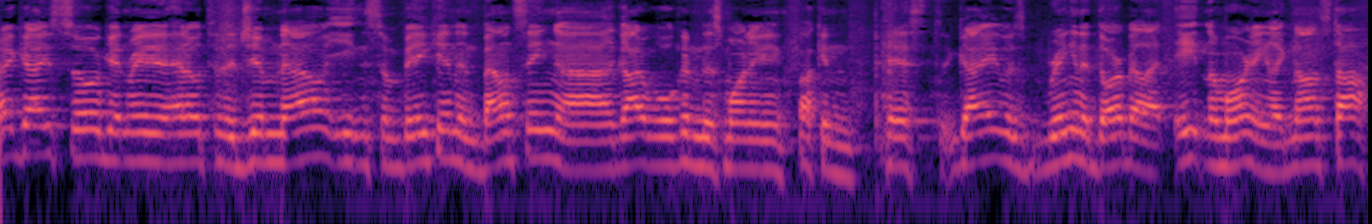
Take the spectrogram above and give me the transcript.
Alright guys, so getting ready to head out to the gym now, eating some bacon and bouncing. Uh, got woken this morning fucking pissed. Guy was ringing the doorbell at 8 in the morning, like non-stop.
